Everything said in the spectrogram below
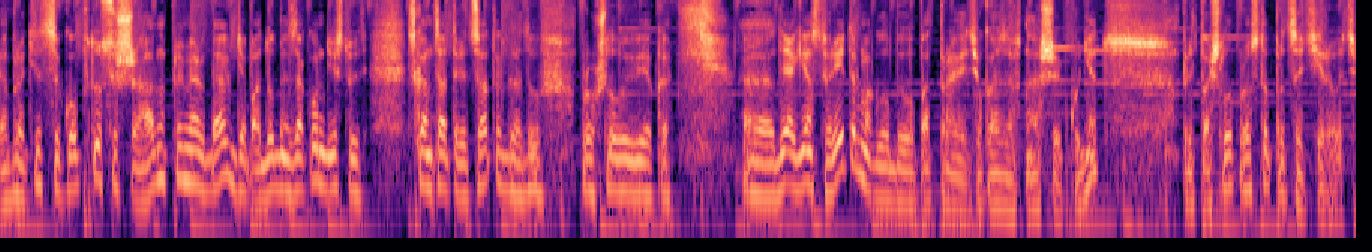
обратиться к опыту США, например, да, где подобный закон действует с конца 30-х годов прошлого века. А, да и агентство Рейтер могло бы его подправить, указав на ошибку. Нет, предпочло просто процитировать.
